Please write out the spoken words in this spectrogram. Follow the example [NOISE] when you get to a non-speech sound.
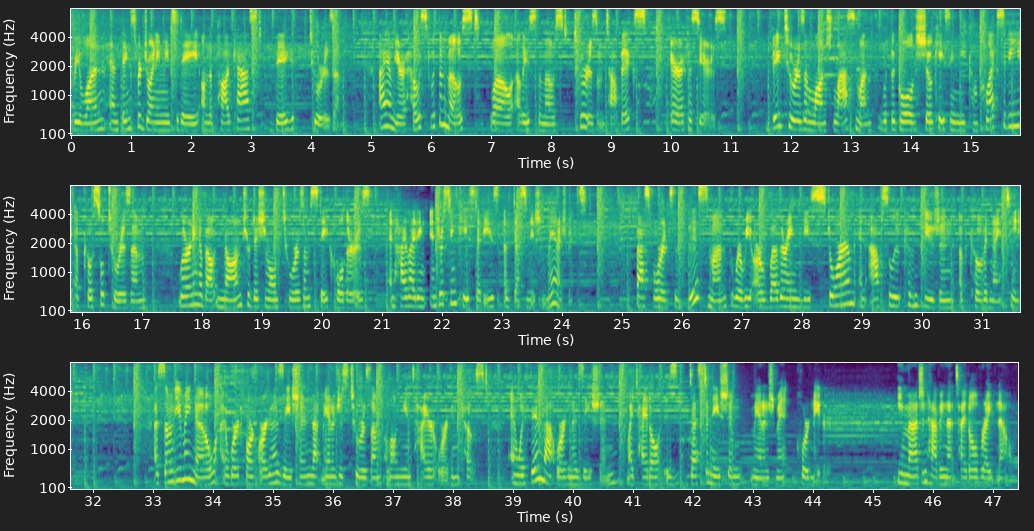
everyone, and thanks for joining me today on the podcast Big Tourism. I am your host with the most, well, at least the most tourism topics, Erica Sears. Big Tourism launched last month with the goal of showcasing the complexity of coastal tourism, learning about non traditional tourism stakeholders, and highlighting interesting case studies of destination management. Fast forward to this month, where we are weathering the storm and absolute confusion of COVID 19. As some of you may know, I work for an organization that manages tourism along the entire Oregon coast. And within that organization, my title is Destination Management Coordinator. Imagine having that title right now.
